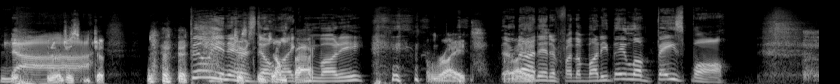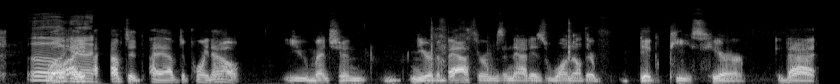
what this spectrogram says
Nah, you know, just just billionaires don't like back. money. right. They're right. not in it for the money. They love baseball. Oh well, I, I have to I have to point out you mentioned near the bathrooms, and that is one other big piece here that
